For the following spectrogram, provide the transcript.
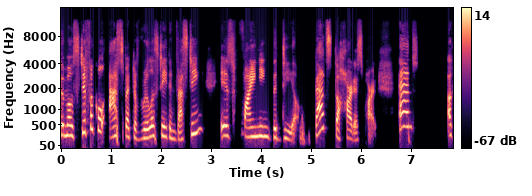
the most difficult aspect of real estate investing is finding the deal. That's the hardest part. And a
